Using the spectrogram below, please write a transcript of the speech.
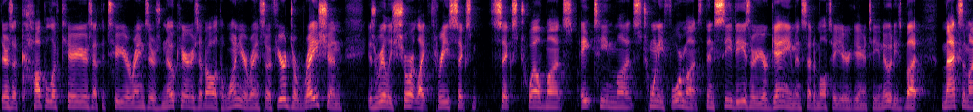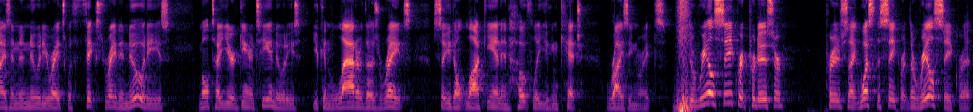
There's a couple of carriers at the two-year range. There's no carriers at all at the one-year range. So if your duration is really short, like three, six, six, 12 months, 18 months, 24 months, then CDs are your game instead of multi-year guarantee annuities. But maximizing annuity rates with fixed rate annuities, multi-year guarantee annuities, you can ladder those rates so you don't lock in and hopefully you can catch rising rates. The real secret, producer, producer's like, what's the secret? The real secret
